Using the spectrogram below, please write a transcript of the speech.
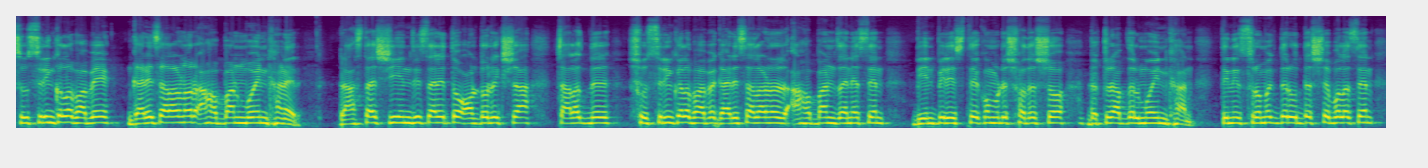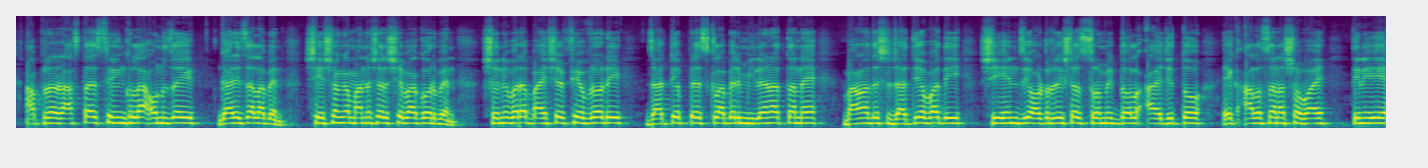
সুশৃঙ্খলভাবে গাড়ি চালানোর আহ্বান মঈন খানের। রাস্তায় সিএনজি চালিত অটোরিকশা চালকদের সুশৃঙ্খলভাবে গাড়ি চালানোর আহ্বান জানিয়েছেন বিএনপির স্থায়ী কমিটির সদস্য ডক্টর আব্দুল মঈন খান। তিনি শ্রমিকদের উদ্দেশ্যে বলেছেন, আপনারা রাস্তায় শৃঙ্খলা অনুযায়ী গাড়ি চালাবেন, সেই সঙ্গে মানুষের সেবা করবেন। শনিবারে বাইশে ফেব্রুয়ারি জাতীয় প্রেস ক্লাবের মিলনায়তনে বাংলাদেশ জাতীয়বাদী সিএনজি অটোরিকশা শ্রমিক দল আয়োজিত এক আলোচনা সভায় তিনি এই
